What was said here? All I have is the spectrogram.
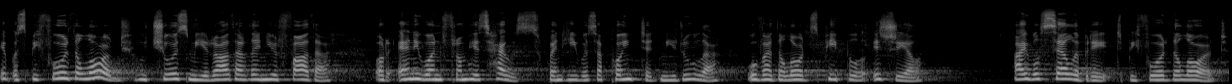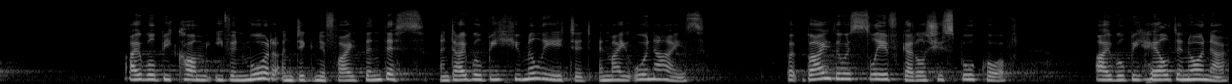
It was before the Lord who chose me rather than your father or anyone from his house when he was appointed me ruler over the Lord's people Israel. I will celebrate before the Lord. I will become even more undignified than this, and I will be humiliated in my own eyes. But by those slave girls you spoke of, I will be held in honor.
